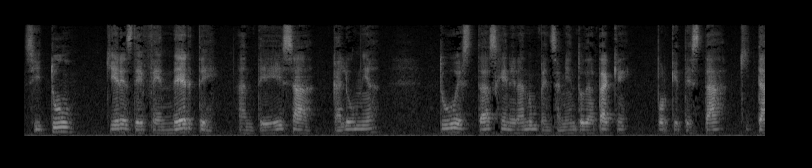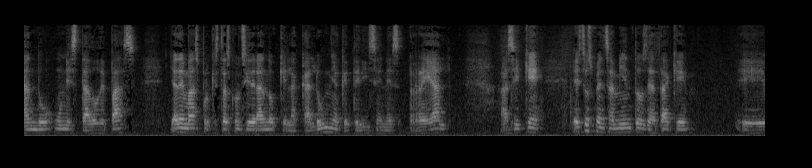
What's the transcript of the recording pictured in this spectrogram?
Si tú quieres defenderte ante esa calumnia, tú estás generando un pensamiento de ataque porque te está quitando un estado de paz y además porque estás considerando que la calumnia que te dicen es real. Así que estos pensamientos de ataque, eh,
